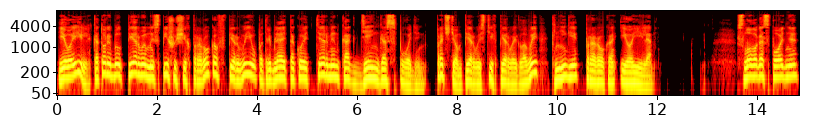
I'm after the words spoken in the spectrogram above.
Иоиль, который был первым из пишущих пророков, впервые употребляет такой термин, как «День Господень». Прочтем первый стих первой главы книги пророка Иоиля. «Слово Господне,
